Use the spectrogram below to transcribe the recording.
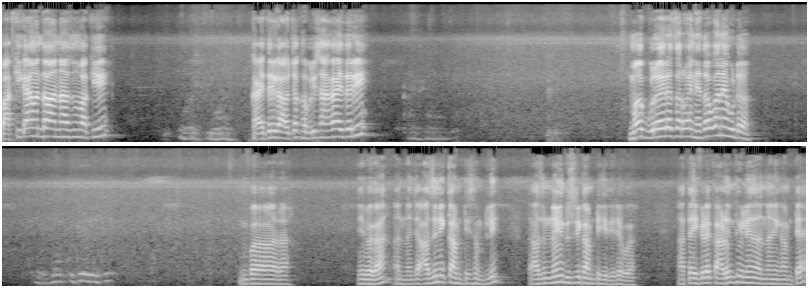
बाकी काय म्हणता अण्णा अजून बाकी? काहीतरी गावच्या खबरी सांगा काहीतरी? मग गुराईला चरवाय नेताव हो का नाही कुठं? बरं. हे बघा अण्णाची अजून एक कामटी संपली. तर अजून नवीन दुसरी कामटी घेतली हे बघा. आता इकडे काढून ठेवली आहेत अण्णाने कामट्या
